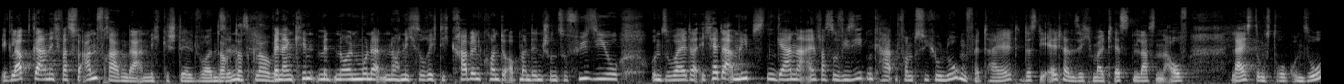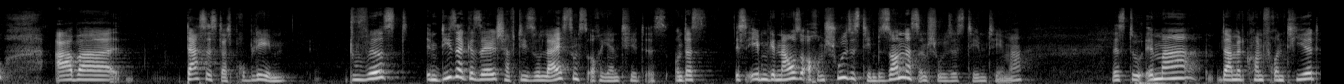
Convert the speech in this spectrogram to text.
ihr glaubt gar nicht, was für Anfragen da an mich gestellt worden Doch, sind. das glaube ich. Wenn ein Kind mit neun Monaten noch nicht so richtig krabbeln konnte, ob man denn schon zur Physio und so weiter. Ich hätte am liebsten gerne einfach so Visitenkarten vom Psychologen verteilt, dass die Eltern sich mal testen lassen auf Leistungsdruck und so. Aber das ist das Problem. Du wirst in dieser Gesellschaft, die so leistungsorientiert ist, und das ist eben genauso auch im Schulsystem, besonders im Schulsystem-Thema, wirst du immer damit konfrontiert,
